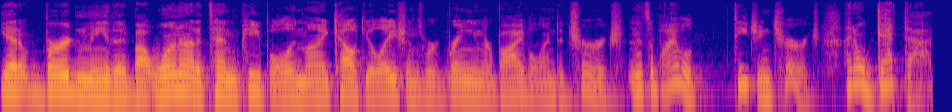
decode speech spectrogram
yet it burdened me that about one out of ten people in my calculations were bringing their Bible into church. And it's a Bible teaching church. I don't get that.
